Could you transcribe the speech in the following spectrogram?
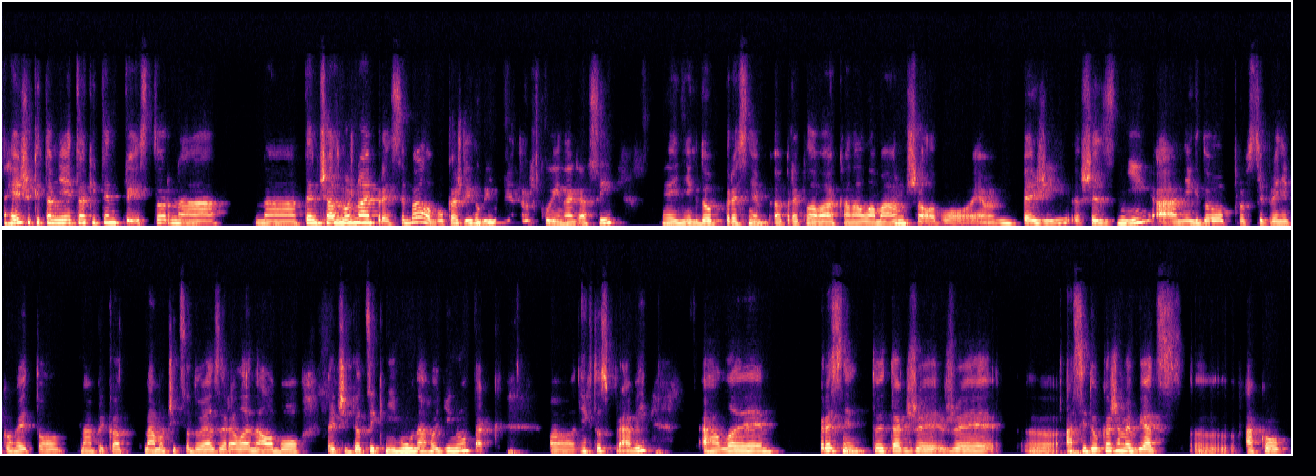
hej, že keď tam nie je taký ten priestor na, na ten čas možno aj pre seba, lebo každý ho mhm. využije trošku inak asi, Hej, niekto presne prepláva kanál La Manche alebo ja neviem, beží 6 dní a niekto proste pre niekoho je to napríklad namočiť sa do jazera len alebo prečítať si knihu na hodinu, tak uh, nech to spraví. Ale presne, to je tak, že, že uh, asi dokážeme viac, uh, ako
